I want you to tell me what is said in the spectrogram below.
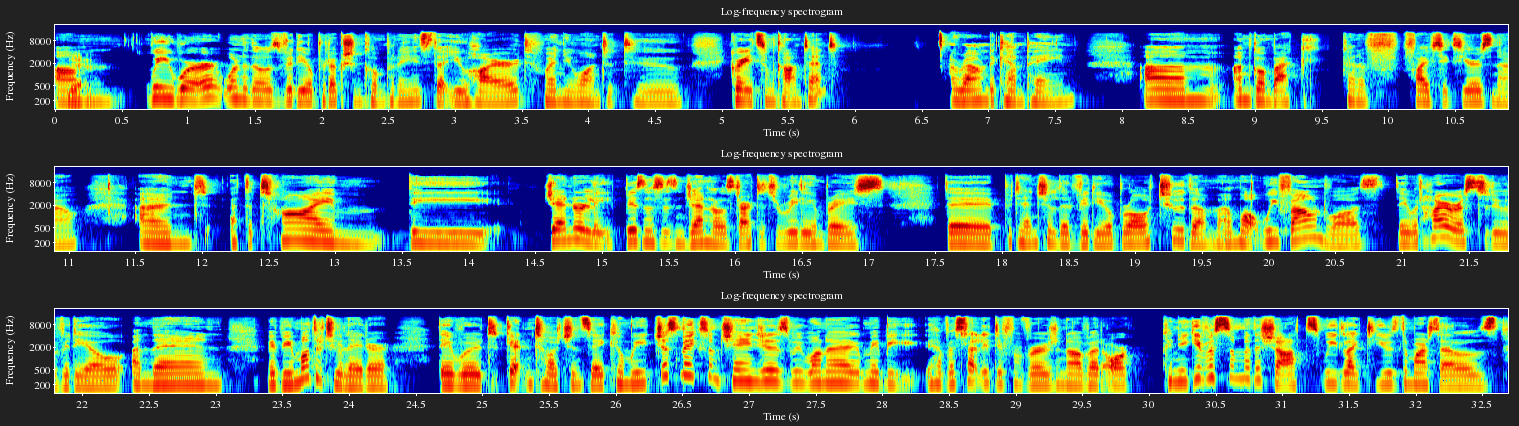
Um, yeah. We were one of those video production companies that you hired when you wanted to create some content around a campaign. Um, I'm going back kind of five, six years now. And at the time, the generally businesses in general started to really embrace the potential that video brought to them. And what we found was they would hire us to do a video, and then maybe a month or two later, they would get in touch and say, Can we just make some changes? We want to maybe have a slightly different version of it, or can you give us some of the shots? We'd like to use them ourselves.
